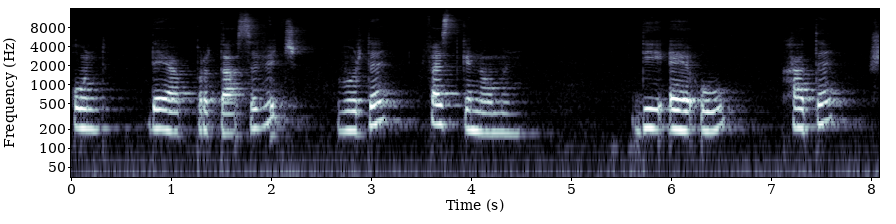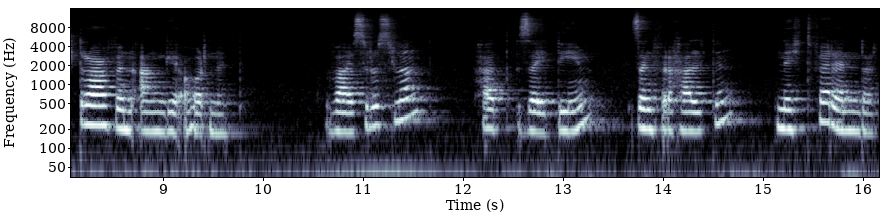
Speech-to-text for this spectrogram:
und der Protasevich wurde festgenommen. Die EU hatte Strafen angeordnet. Weißrussland hat seitdem sein Verhalten nicht verändert.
